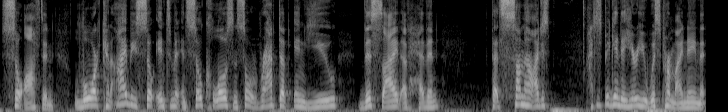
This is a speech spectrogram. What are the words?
so often Lord, can I be so intimate and so close and so wrapped up in you this side of heaven that somehow I just I just begin to hear you whisper my name, that,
